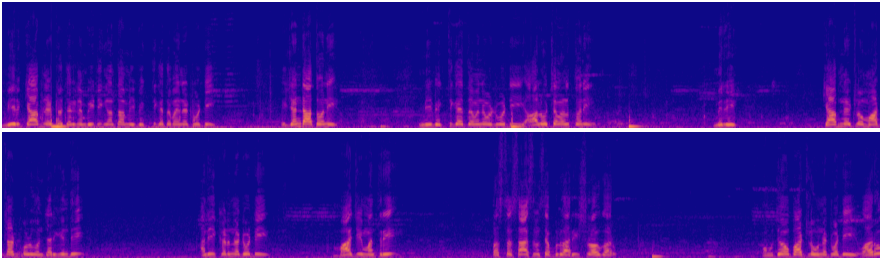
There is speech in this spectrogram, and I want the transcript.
మీరు క్యాబినెట్లో జరిగిన మీటింగ్ అంతా మీ వ్యక్తిగతమైనటువంటి ఎజెండాతోని మీ వ్యక్తిగతమైనటువంటి ఆలోచనలతోని మీరు క్యాబినెట్లో మాట్లాడుకోవడం జరిగింది అని ఇక్కడ ఉన్నటువంటి మాజీ మంత్రి ప్రస్తుత శాసనసభ్యులు హరీష్ రావు గారు మా ఉద్యమ పార్టీలో ఉన్నటువంటి వారు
